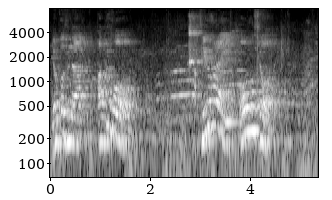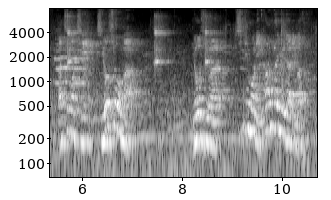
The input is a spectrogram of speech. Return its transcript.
横綱白鵬露払い大野将太刀持ち千代翔馬。行事は式守神太夫であります。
